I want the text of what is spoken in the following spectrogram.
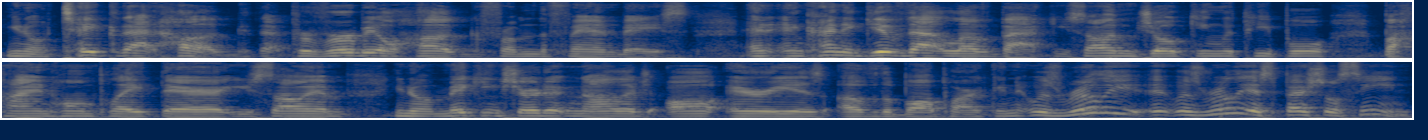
you know, take that hug, that proverbial hug from the fan base, and, and kind of give that love back. You saw him joking with people behind home plate there. You saw him, you know, making sure to acknowledge all areas of the ballpark, and it was really, it was really a special scene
